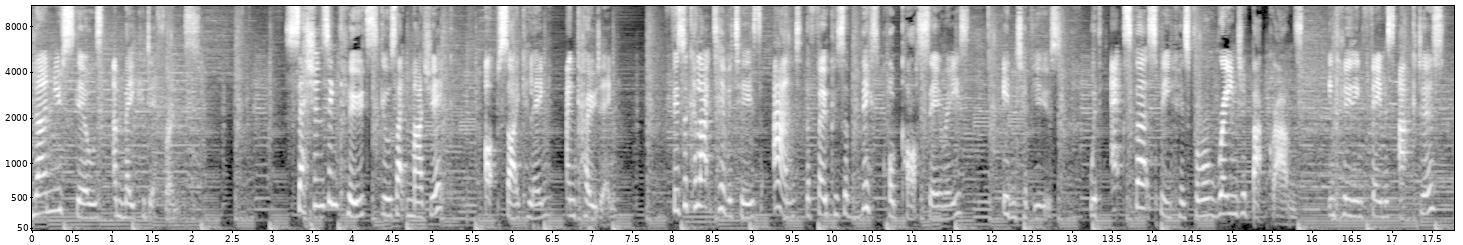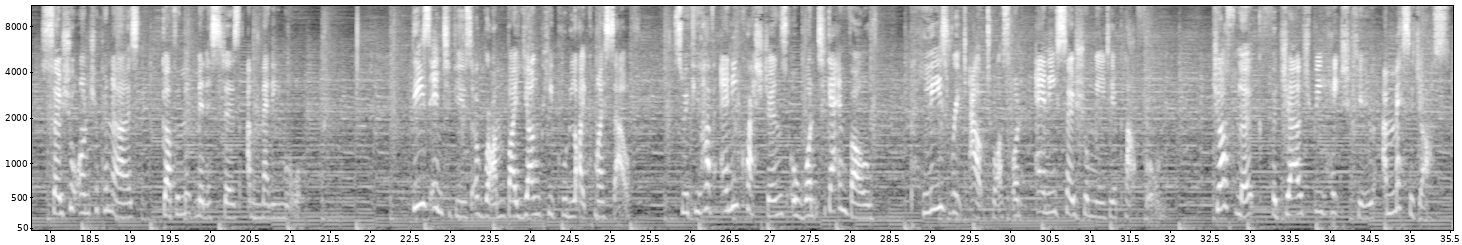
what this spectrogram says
learn new skills, and make a difference. Sessions include skills like magic, upcycling, and coding, physical activities, and the focus of this podcast series, interviews, with expert speakers from a range of backgrounds, including famous actors, social entrepreneurs, government ministers, and many more. These interviews are run by young people like myself, so if you have any questions or want to get involved, please reach out to us on any social media platform. Just look for JLGB HQ and message us.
